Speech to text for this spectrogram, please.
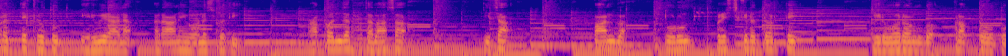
प्रत्येक ऋतूत हिरवी राहण्या राहणे वनस्पती. आपण जर हाताला असा तिचा पान तोडून प्रेस केलं तर ते हिरवं रंग प्राप्त होतो.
